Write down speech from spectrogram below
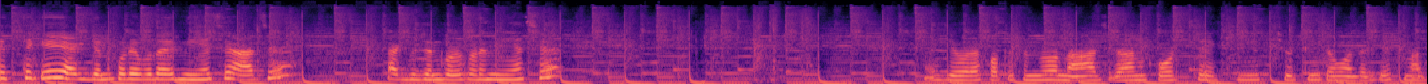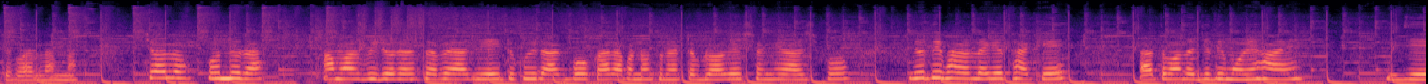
এর থেকেই একজন করে বোধহয় নিয়েছে, আছে। এক দুজন করে করে নিয়েছে। যে ওরা কত সুন্দর নাচ গান করছে, কি ছুটি তোমাদেরকে শোনাতে পারলাম না। চলো বন্ধুরা, আমার ভিডিওটা হিসাবে আজ এইটুকুই রাখব, কাল আবার নতুন একটা ব্লগের সঙ্গে আসব। যদি ভালো লেগে থাকে, আর তোমাদের যদি মনে হয় যে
